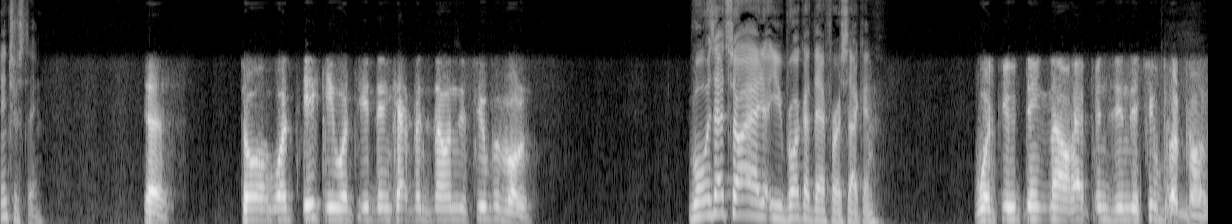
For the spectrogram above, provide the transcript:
Interesting. Yes. So what, Iki? What do you think happens now in the Super Bowl? What was that? Sorry, you broke up there for a second what do you think now happens in the Super Bowl?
